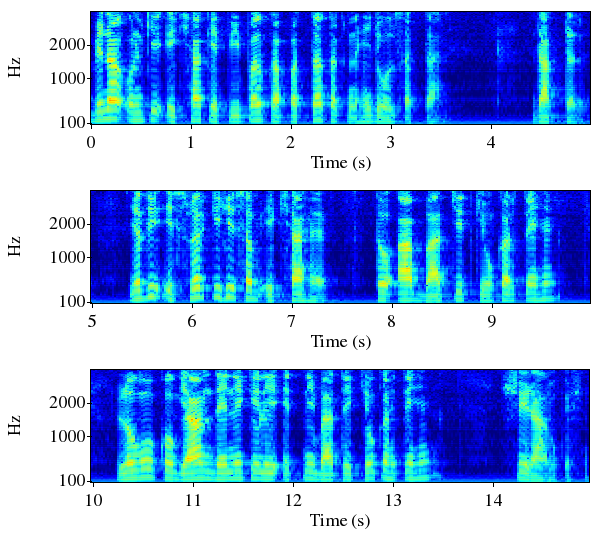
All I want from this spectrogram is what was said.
बिना उनकी इच्छा के पीपल का पत्ता तक नहीं डोल सकता। डॉक्टर, यदि ईश्वर की ही सब इच्छा है तो आप बातचीत क्यों करते हैं? लोगों को ज्ञान देने के लिए इतनी बातें क्यों कहते हैं? श्री रामकृष्ण,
